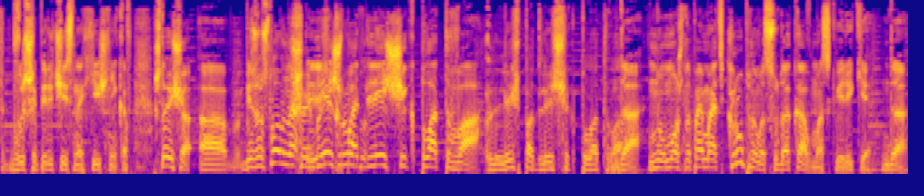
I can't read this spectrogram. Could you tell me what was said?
вышеперечисленных хищников. Что еще? А, безусловно, лещ, круп... подлещик, плотва. Лещ, подлещик, плотва. Да. Ну, можно поймать крупного судака в Москве-реке. Да.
